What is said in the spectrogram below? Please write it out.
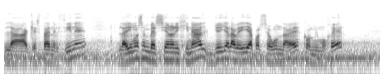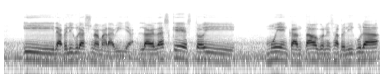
la que está en el cine. La vimos en versión original, yo ya la veía por segunda vez con mi mujer y la película es una maravilla. La verdad es que estoy muy encantado con esa película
